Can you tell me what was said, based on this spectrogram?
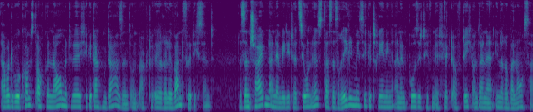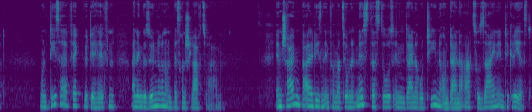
Aber du bekommst auch genau mit, welche Gedanken da sind und aktuell relevant für dich sind. Das Entscheidende an der Meditation ist, dass das regelmäßige Training einen positiven Effekt auf dich und deine innere Balance hat. Und dieser Effekt wird dir helfen, einen gesünderen und besseren Schlaf zu haben. Entscheidend bei all diesen Informationen ist, dass du es in deine Routine und deine Art zu sein integrierst.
